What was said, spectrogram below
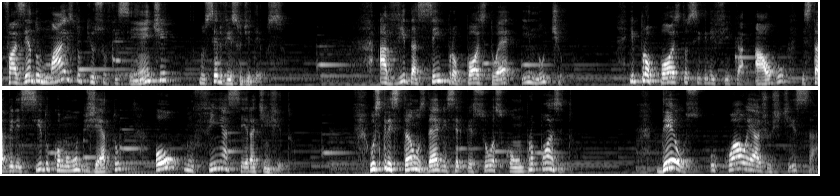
fazendo mais do que o suficiente no serviço de Deus. A vida sem propósito é inútil. E propósito significa algo estabelecido como um objeto ou um fim a ser atingido. Os cristãos devem ser pessoas com um propósito. Deus, o qual é a justiça,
